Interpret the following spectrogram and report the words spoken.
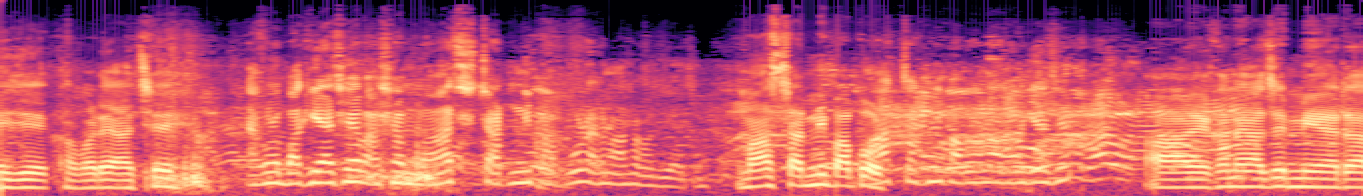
এই যে খাবারে আছে। এখনও বাকি আছে আসা মাছ চাটনি পাঁপড় এখনও আসা বাকি আছে। মাছ চাটনি পাঁপড়? মাছ চাটনি পাঁপড় এখনও বাকি আছে। আর এখানে আছে মেয়ে একটা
